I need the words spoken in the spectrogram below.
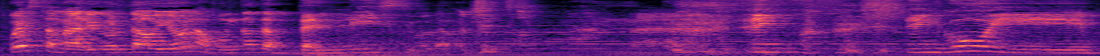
Questa me la ricordavo io, una puntata bellissima della. Eh, in, in cui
